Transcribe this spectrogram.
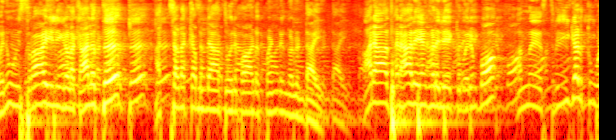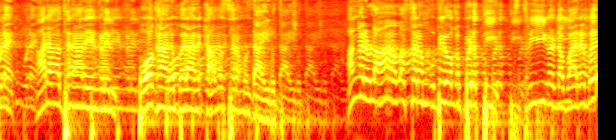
ബനു ഇസ്രായേലികളുടെ കാലത്ത് അച്ചടക്കമില്ലാത്ത ഒരുപാട് പെണ്ണുങ്ങൾ ഉണ്ടായി ആരാധനാലയങ്ങളിലേക്ക് വരുമ്പോ അന്ന് സ്ത്രീകൾക്ക് കൂടെ ആരാധനാലയങ്ങളിൽ പോകാനും വരാനൊക്കെ അവസരമുണ്ടായിരുന്നു. അങ്ങനെയുള്ള ആ അവസരം ഉപയോഗപ്പെടുത്തി സ്ത്രീകളുടെ വരവ്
